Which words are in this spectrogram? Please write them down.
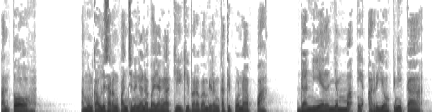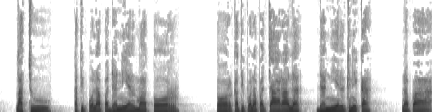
Tanto namun kauli sarang panjenengan aki ki para pamirang katipon apa Daniel nyemak Aryo kenika laju katipon apa Daniel mator tor katipon apa carana Daniel kenika napa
